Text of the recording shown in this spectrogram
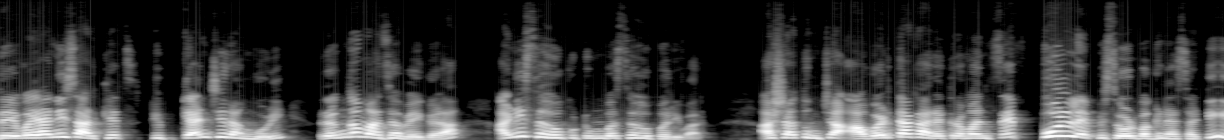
देवयानी सारखेच ठिपक्यांची रांगोळी रंग माझा वेगळा आणि सहकुटुंब सहपरिवार. अशा तुमच्या आवडत्या कार्यक्रमांचे फुल एपिसोड बघण्यासाठी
